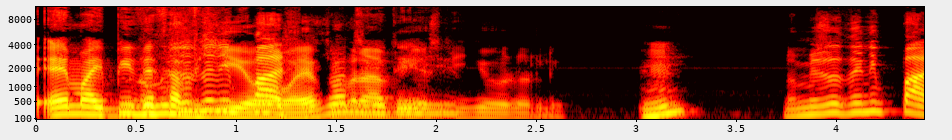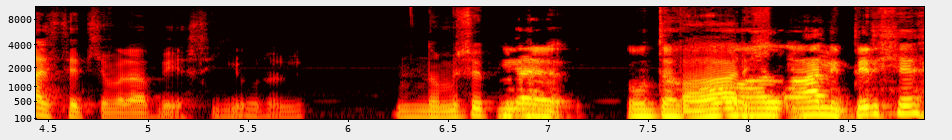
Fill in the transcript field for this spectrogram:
ε, MIP δεν θα Νομίζω βγει ο υπάρχει τέτοιο Evans, βραβείο γιατί στη EuroLeague. Μμ; Νομίζω δεν υπάρχει τέτοιο βραβείο στη EuroLeague. νομίζω Ναι, ούτε εγώ, Υπάρχει. αλλά αν υπήρχε.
